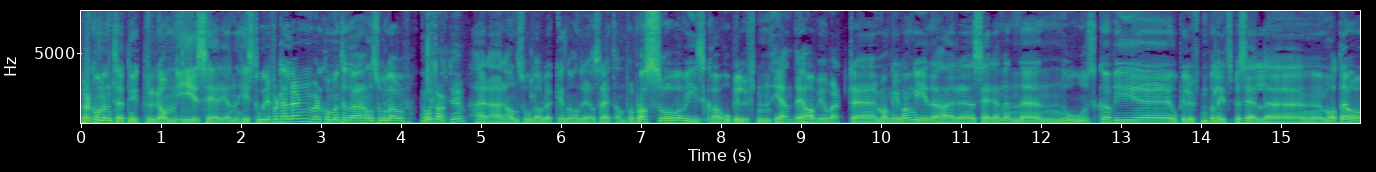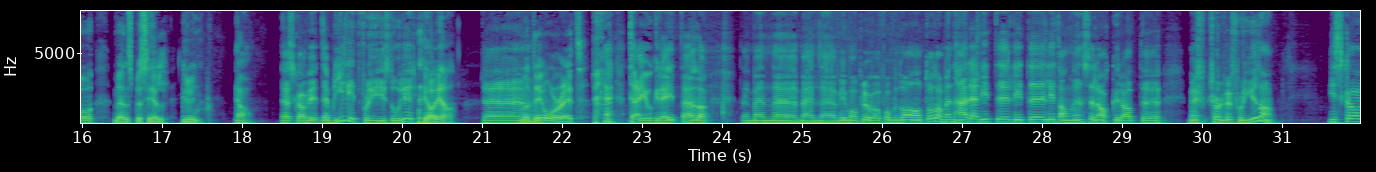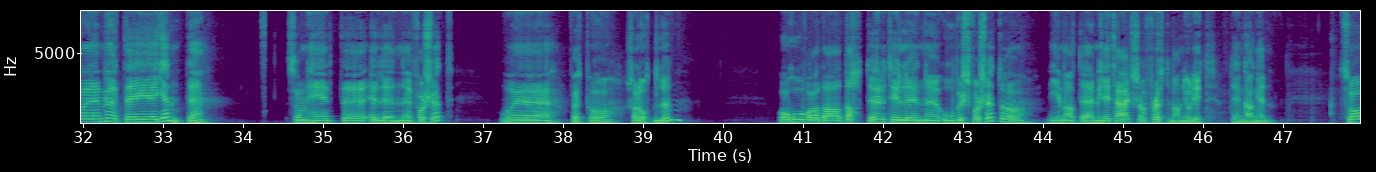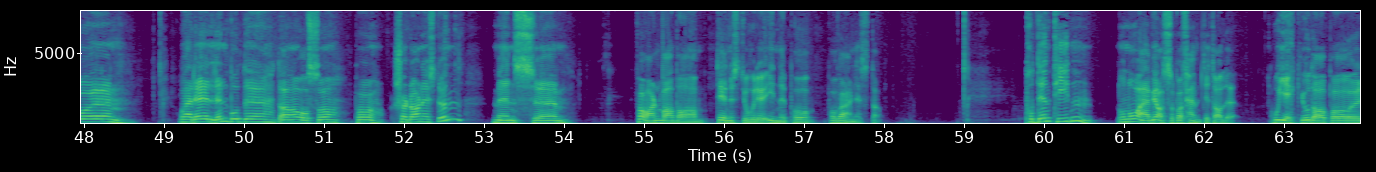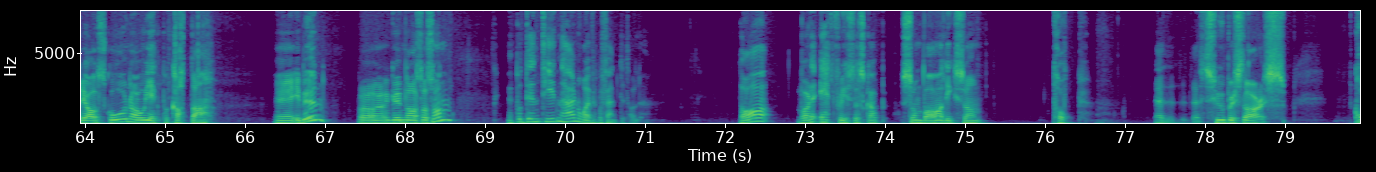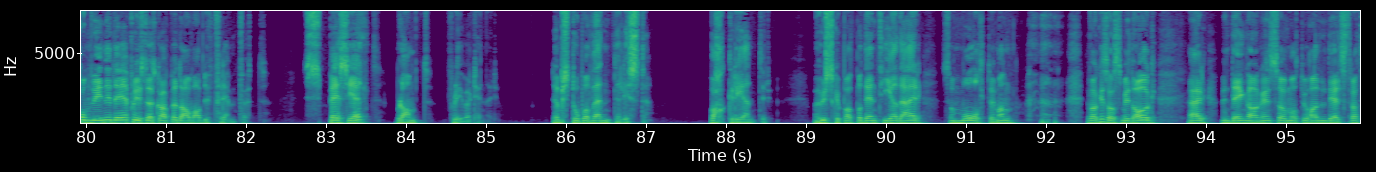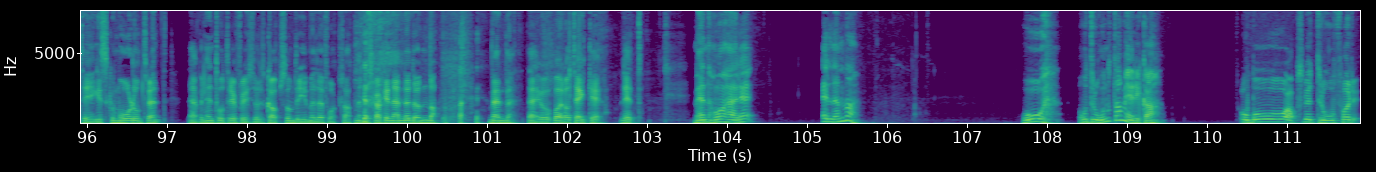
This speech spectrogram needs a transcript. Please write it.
Velkommen til et nytt program i serien Historiefortelleren. Velkommen til deg, Hans Olav. Jo, takk du. Her er Hans Olav Løkken og Andreas Reitan på plass, og vi skal opp i luften igjen. Det har vi jo vært eh, mange ganger i denne serien, men eh, nå skal vi eh, opp i luften på en litt spesiell eh, måte, og med en spesiell grunn. Ja, det skal vi. Det blir litt flyhistorier. Ja ja, Det, men det er ålreit. det er jo greit, det, da. Men, eh, men eh, vi må prøve å få med noe annet òg, da. Men her er litt, eh, litt, litt annerledes enn akkurat med selve flyet, da. Vi skal møte ei jente som het Ellen Forseth. Hun er født på Charlottenlund. Og hun var da datter til en oberst Forseth, og i og med at det er militært, så flytter man jo litt den gangen. Så og herre Ellen bodde da også på Stjørdal en stund, mens eh, faren var da tjenestegjorde inne på, på Værnes. da. På den tiden, og nå er vi altså på 50-tallet, hun gikk jo da på realskolen, og hun gikk på Katta eh, i bunn, på gymnas og sånn, men på den tiden her, nå er vi på 50-tallet, da var det ett flyselskap som var liksom topp. Superstars. Kom du inn i det flyselskapet, da var du fremfødt. Spesielt blant flyvertinner. De sto på venteliste. Vakre jenter. Men husk på at på den tida der så målte man Det var ikke sånn som i dag, men den gangen så måtte du ha en del strategiske mål omtrent. Det er vel en to-tre flyselskap som driver med det fortsatt, men jeg skal ikke nevne dem, da. Men det er jo bare å tenke litt. Men hva herre Ellen, da. Hun, hun dro nå til Amerika, og må absolutt tro for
